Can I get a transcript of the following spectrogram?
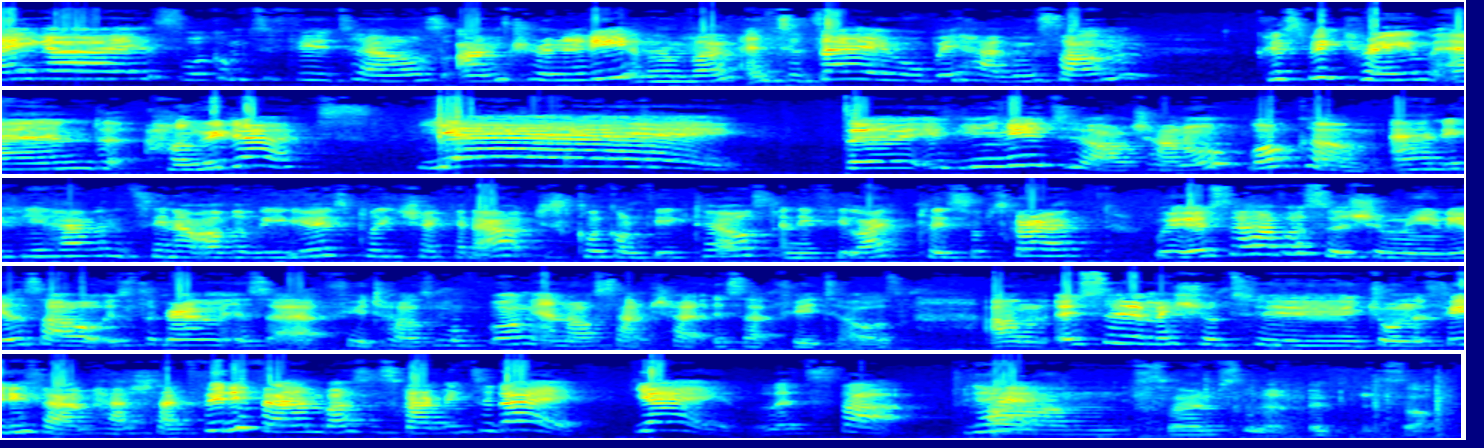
Hey guys, welcome to Food Tales. I'm Trinity, And I'm Bo. and today we'll be having some Krispy Kreme and Hungry Jacks. Yay! So if you're new to our channel, Welcome. And if you haven't seen our other videos, please check it out. Just click on Food Tales. And if you like, please subscribe. we also have our social medias. Our Instagram is at Food Tales Mukbang and our Snapchat is at Food Tales. Um, also make sure to join the Foodie Fam, hashtag Foodie Fam by subscribing today. Yay! Let's start. Yay. Um, so I'm just gonna open this up.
